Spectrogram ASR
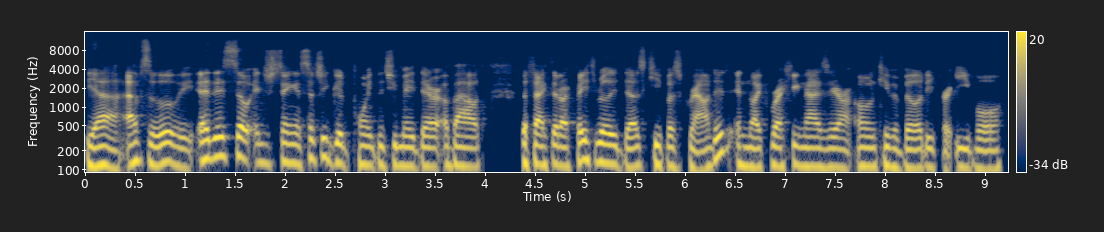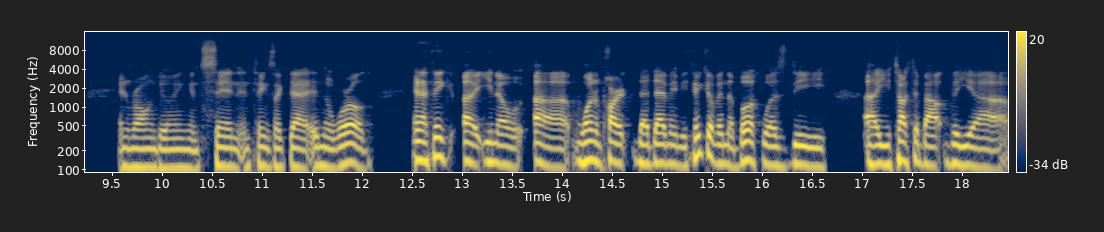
Yeah, absolutely. It is so interesting. It's such a good point that you made there about the fact that our faith really does keep us grounded and like recognizing our own capability for evil and wrongdoing and sin and things like that in the world. And I think, uh, you know, uh, one part that that made me think of in the book was the uh, you talked about the uh,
